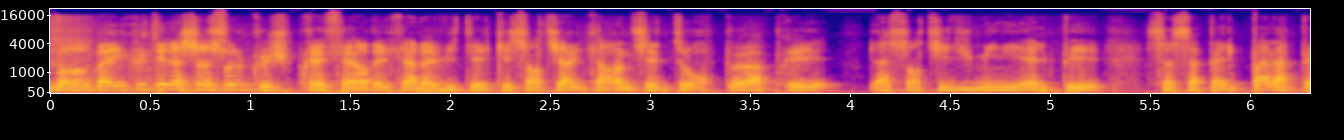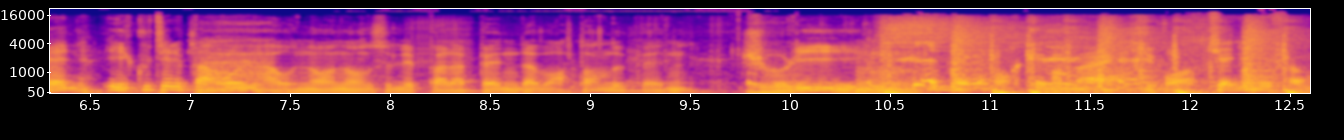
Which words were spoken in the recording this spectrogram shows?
Bon, bah écoutez la chanson que je préfère des Calamités, qui est sortie en 47 tours peu après la sortie du mini LP. Ça s'appelle Pas la peine. Et écoutez les paroles. Ah oh non, non, ce n'est pas la peine d'avoir tant de peine. Joli. Oh, quel mal, tu crois quel éléphant.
